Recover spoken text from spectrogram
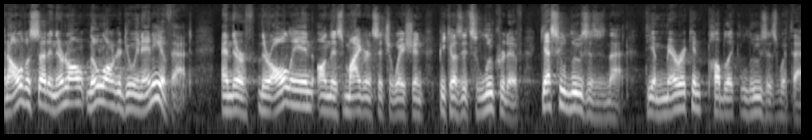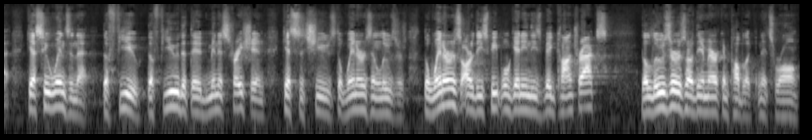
and all of a sudden they're no, no longer doing any of that. And they're, they're all in on this migrant situation because it's lucrative. Guess who loses in that? The American public loses with that. Guess who wins in that? The few. The few that the administration gets to choose, the winners and losers. The winners are these people getting these big contracts. The losers are the American public, and it's wrong.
